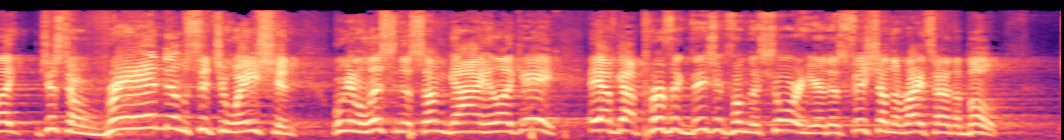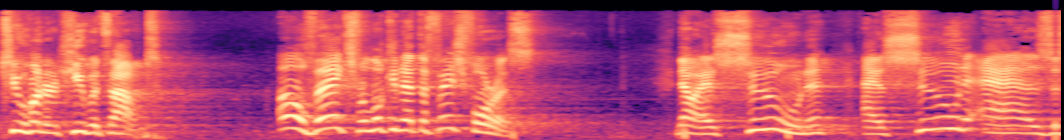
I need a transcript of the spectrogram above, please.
Like just a random situation. We're going to listen to some guy like, hey, hey, I've got perfect vision from the shore here. There's fish on the right side of the boat, 200 cubits out. Oh, thanks for looking at the fish for us. Now, as soon as soon as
